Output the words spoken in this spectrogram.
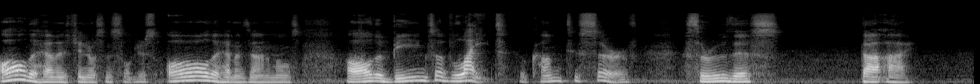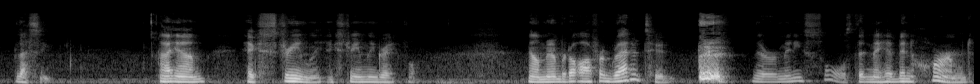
all the heavens, generals and soldiers, all the heavens animals, all the beings of light who come to serve through this Da Ai blessing. I am extremely, extremely grateful. Now remember to offer gratitude there are many souls that may have been harmed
